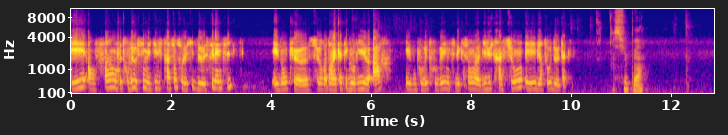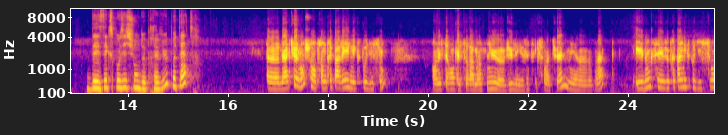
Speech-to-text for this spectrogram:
Et enfin, on peut trouver aussi mes illustrations sur le site de Celency, et donc euh, sur, dans la catégorie euh, art. Et vous pouvez trouver une sélection euh, d'illustrations et bientôt de tapis. Super. Des expositions de prévues peut-être? Ben, Actuellement, je suis en train de préparer une exposition, en espérant qu'elle sera maintenue vu les restrictions actuelles, mais voilà. Et donc, je prépare une exposition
